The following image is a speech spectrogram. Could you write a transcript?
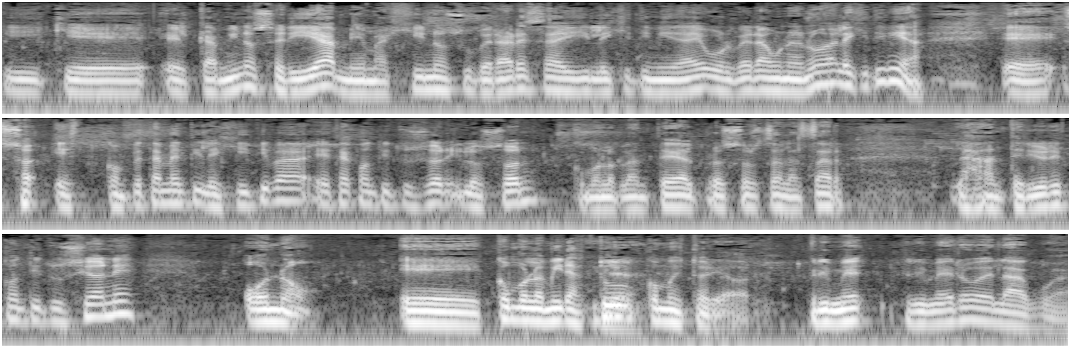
y que el camino sería, me imagino, superar esa ilegitimidad y volver a una nueva legitimidad. Eh, es completamente ilegítima esta constitución y lo son, como lo plantea el profesor Salazar, las anteriores constituciones o no. Eh, ¿Cómo lo miras tú como historiador? primero el agua.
